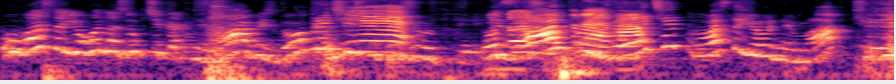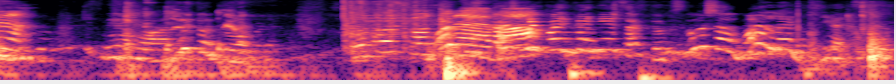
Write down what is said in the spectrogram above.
У вас та його на зубчиках нема, ви ж добре чистите Ні. зубки. І Ото зранку, що і треба. вечір у вас та його нема? Нема, ну то добре. Ось треба. по хто слушав, молодець.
